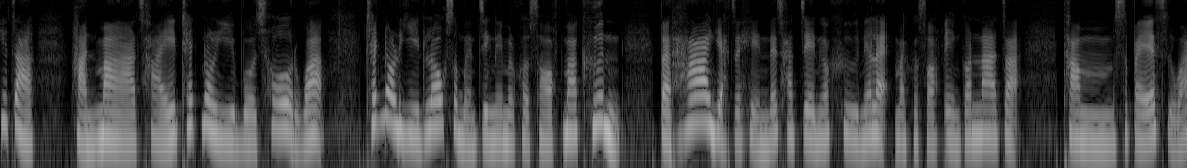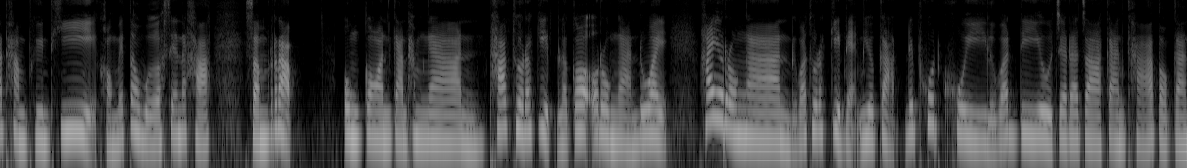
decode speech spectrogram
ที่จะ หันมาใช้เทคโนโลยี Virtual หรือว่าเทคโนโลยีโลกเสมือนจริงใน Microsoft มากขึ้น แต่ถ้าอยากจะเห็นได้ชัดเจนก็คือเนี่ยแหละ Microsoft เองก็น่าจะทำ Space หรือว่าทำพื้นที่ของ Metaverse เนี่ยนะคะสำหรับองค์กรการทำงาน ภาคธุรกิจแล้วก็โรงงานด้วย ให้โรงงานหรือว่าธุรกิจเนี่ยมีโอกาสได้พูดคุย หรือว่าดีลเจรจาการค้าต่อกัน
